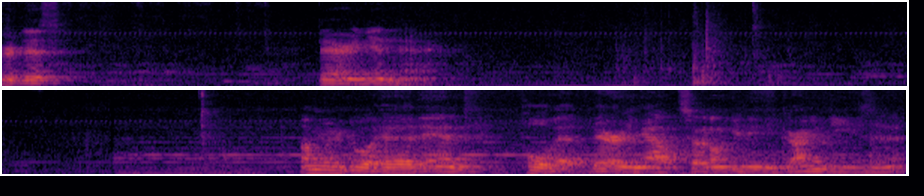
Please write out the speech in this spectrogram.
or this bearing in there. I'm going to go ahead and pull that bearing out so I don't get any grindies in it.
